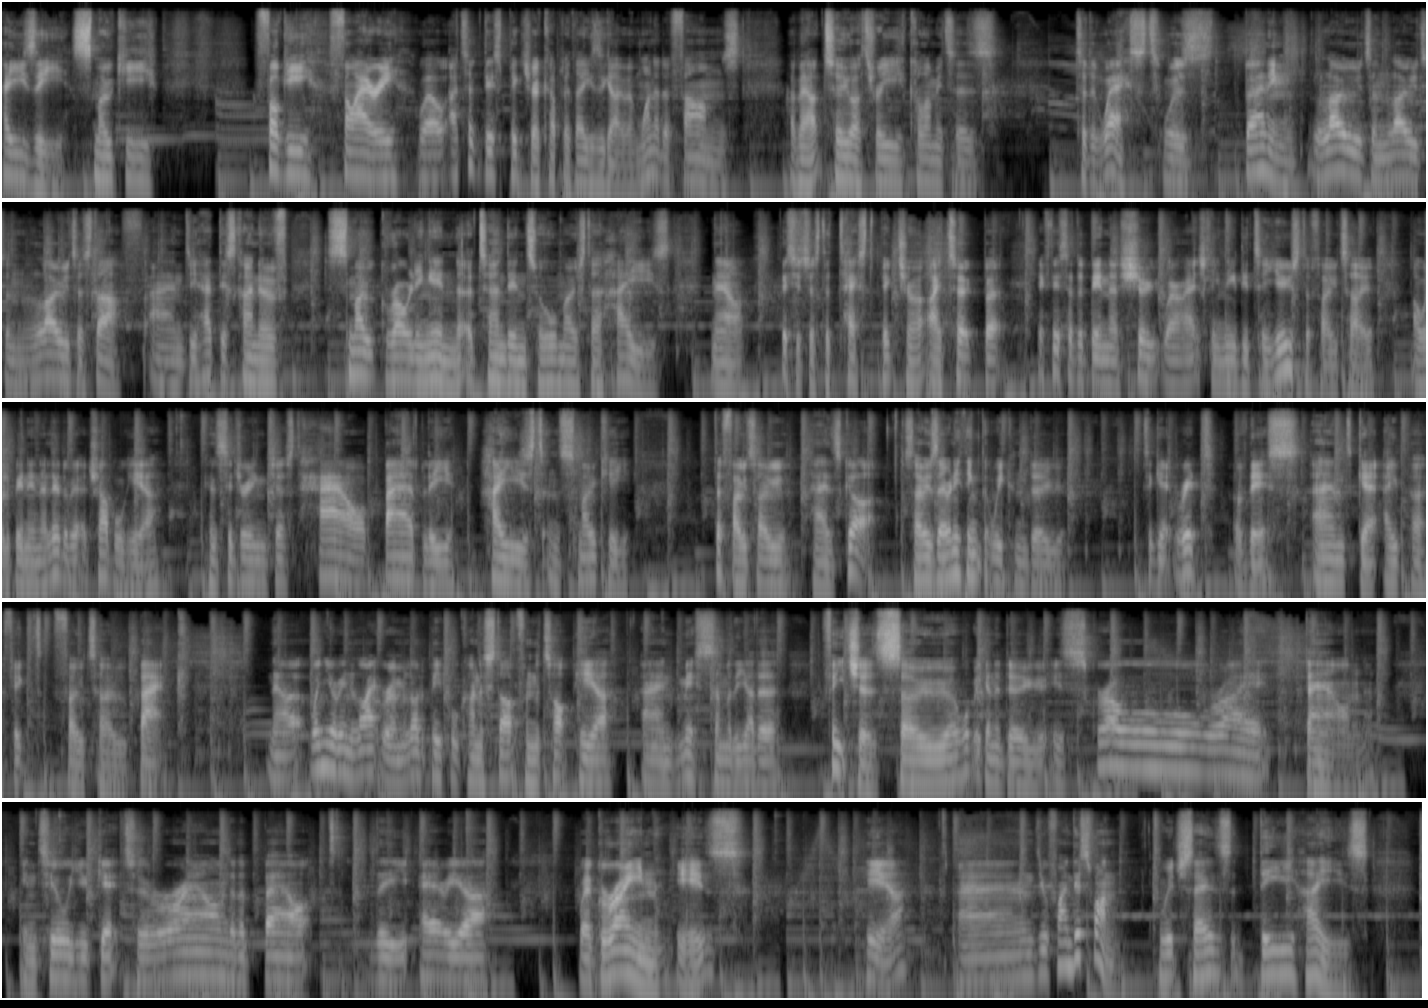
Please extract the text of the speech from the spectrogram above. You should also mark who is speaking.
Speaker 1: hazy, smoky, foggy, fiery. Well, I took this picture a couple of days ago, and one of the farms about two or three kilometers to the west was burning loads and loads and loads of stuff, and you had this kind of smoke rolling in that had turned into almost a haze. Now, this is just a test picture I took, but if this had been a shoot where I actually needed to use the photo, I would have been in a little bit of trouble here, considering just how badly hazed and smoky the photo has got. So, is there anything that we can do to get rid of this and get a perfect photo back? Now, when you're in Lightroom, a lot of people kind of start from the top here and miss some of the other features. So uh, what we're going to do is scroll right down until you get to around and about the area where grain is here and you'll find this one which says dehaze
